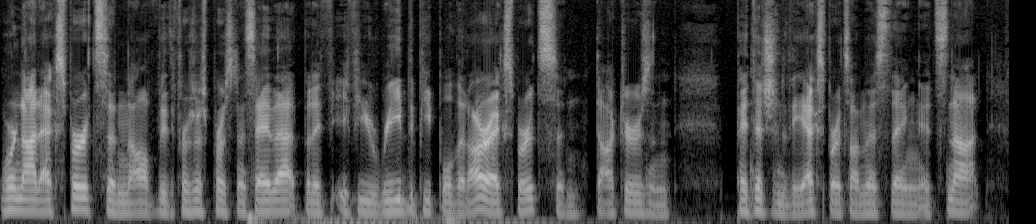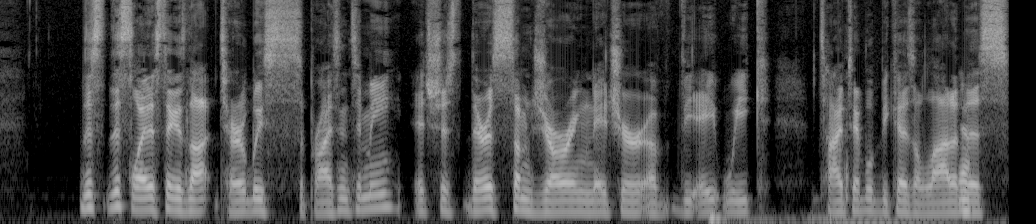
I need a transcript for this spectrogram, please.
we're not experts, and I'll be the first person to say that. But if, if you read the people that are experts and doctors and pay attention to the experts on this thing, it's not this this latest thing is not terribly surprising to me. It's just there is some jarring nature of the eight week timetable because a lot of yeah. this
